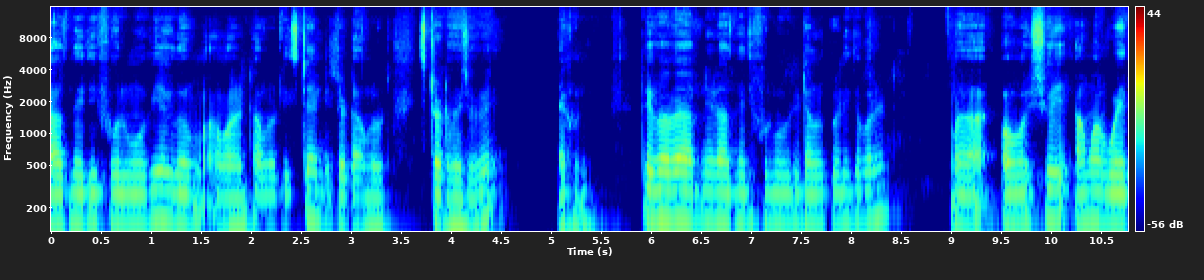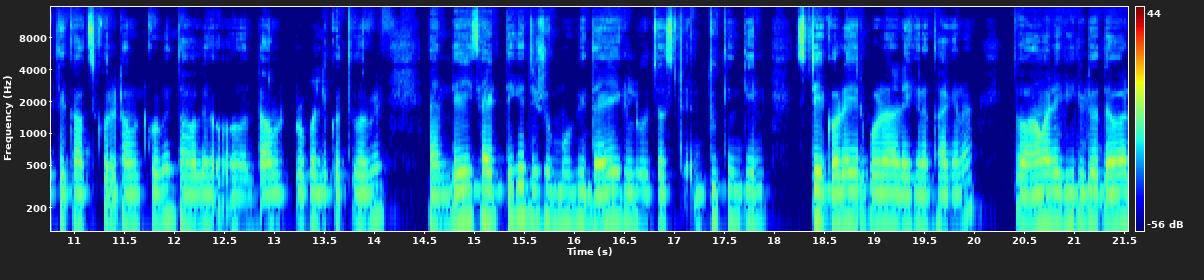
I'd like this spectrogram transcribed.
রাজনীতি ফুল মুভি একদম আমার ডাউনলোড লিস্টে অ্যান্ড এটা ডাউনলোড স্টার্ট হয়ে যাবে এখনই। তো এভাবে আপনি রাজনীতি ফুল মুভিটি ডাউনলোড করে নিতে পারেন। অবশ্যই আমার ওয়েতে কাজ করে ডাউনলোড করবেন, তাহলে ডাউনলোড প্রপারলি করতে পারবেন। অ্যান্ড এই সাইট থেকে যেসব মুভি দেয়, এগুলো জাস্ট দু তিন দিন স্টে করে, এরপর আর এখানে থাকে না। তো আমার এই ভিডিও দেওয়ার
